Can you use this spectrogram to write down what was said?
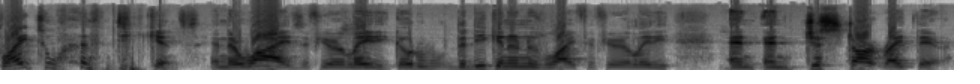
right to one of the deacons and their wives if you're a lady. Go to the deacon and his wife if you're a lady. And, and just start right there.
